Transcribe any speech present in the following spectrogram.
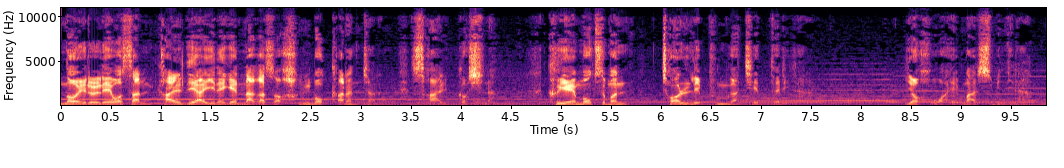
너희를 에워싼 갈대아인에게 나가서 항복하는 자는 살 것이나 그의 목숨은 전리품같이 되리라. 여호와의 말씀이니라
